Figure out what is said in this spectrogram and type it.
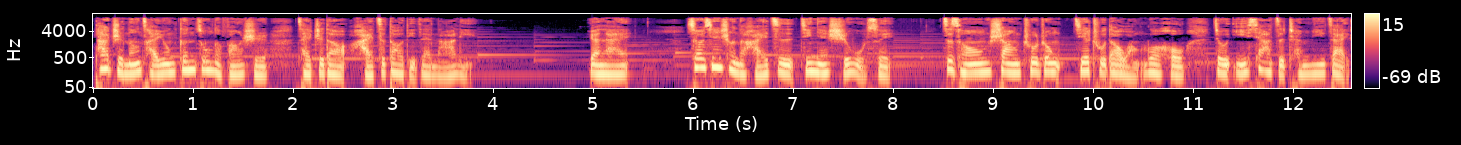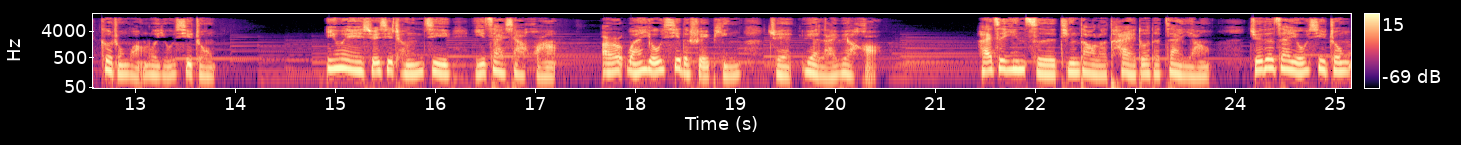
他只能采用跟踪的方式，才知道孩子到底在哪里。”原来，肖先生的孩子今年十五岁。自从上初中接触到网络后，就一下子沉迷在各种网络游戏中，因为学习成绩一再下滑，而玩游戏的水平却越来越好。孩子因此听到了太多的赞扬，觉得在游戏中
